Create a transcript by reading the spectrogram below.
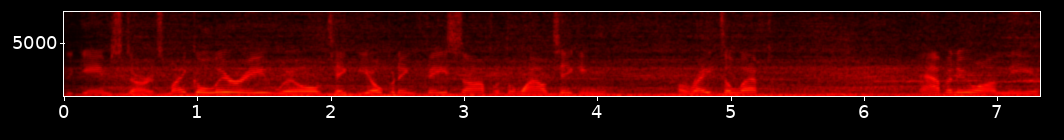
the game starts. Mike O'Leary will take the opening face-off with the Wild taking a right to left avenue on the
